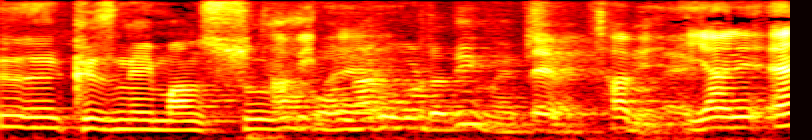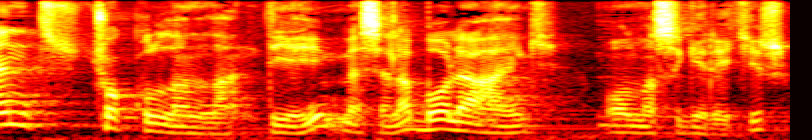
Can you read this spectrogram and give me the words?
e, kız ney Mansur Tabii, onlar e, orada değil mi hepsi? Evet tabii. Yani en çok kullanılan diyeyim mesela bol ahenk olması gerekir.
